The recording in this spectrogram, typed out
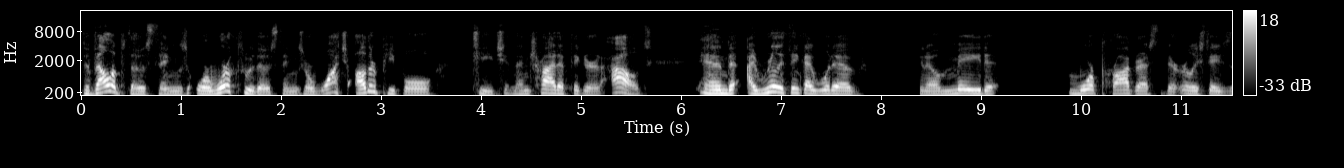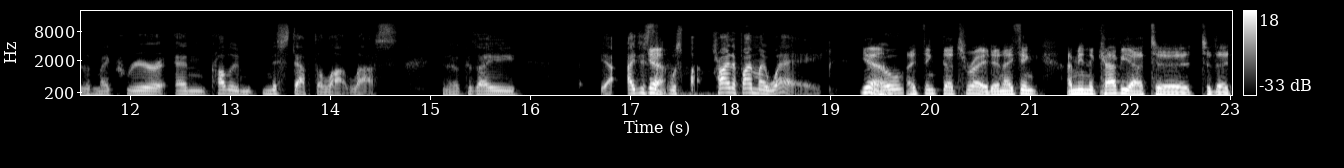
develop those things or work through those things or watch other people teach and then try to figure it out and i really think i would have you know made more progress at the early stages of my career and probably misstepped a lot less you know because i yeah i just yeah. was trying to find my way yeah you know? i think that's right and i think i mean the caveat to to the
